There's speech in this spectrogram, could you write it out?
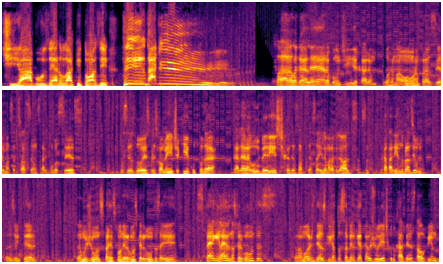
Tiago Zero Lactose Trindade! Fala galera, bom dia, cara. É um, porra, é uma honra, é um prazer, uma satisfação estar aqui com vocês. Vocês dois, principalmente, aqui com toda a galera uberística dessa, dessa ilha maravilhosa, dessa Santa Catarina, do Brasil, né? Brasil inteiro. Estamos juntos para responder algumas perguntas aí. Peguem leve nas perguntas. Pelo amor de Deus, que já tô sabendo que até o jurídico do Caveiro está ouvindo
